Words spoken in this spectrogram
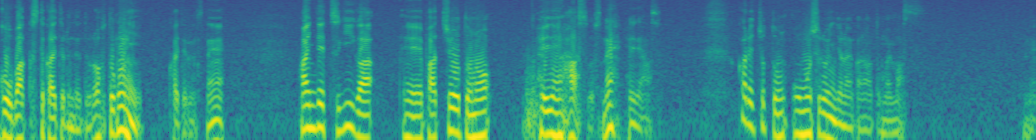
5バックスって書いてるんで、ドラフト後に書いてるんですね。はい。で、次が、えー、パッチオートのヘイデンハーストですね。ヘイデンハースト。彼ちょっと面白いんじゃないかなと思います。ね。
